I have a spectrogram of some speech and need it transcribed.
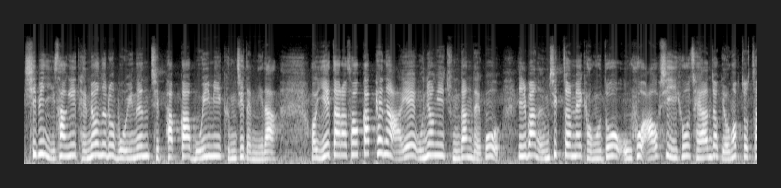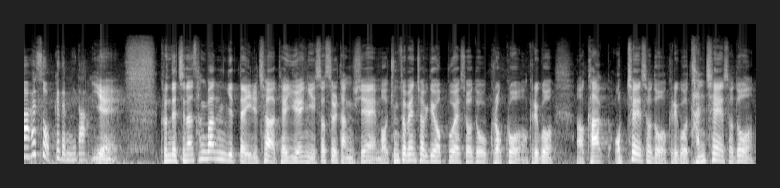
10인 이상이 대면으로 모이는 집합과 모임이 금지됩니다. 어, 이에 따라서 카페는 아예 운영이 중단되고 일반 음식점의 경우도 오후 9시 이후 제한적 영업조차 할 수 없게 됩니다. 예. 그런데 지난 상반기 때 1차 대유행이 있었을 당시에 뭐 중소벤처기업부에서도 그렇고 그리고 어, 각 업체에서도 그리고 단체에서도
